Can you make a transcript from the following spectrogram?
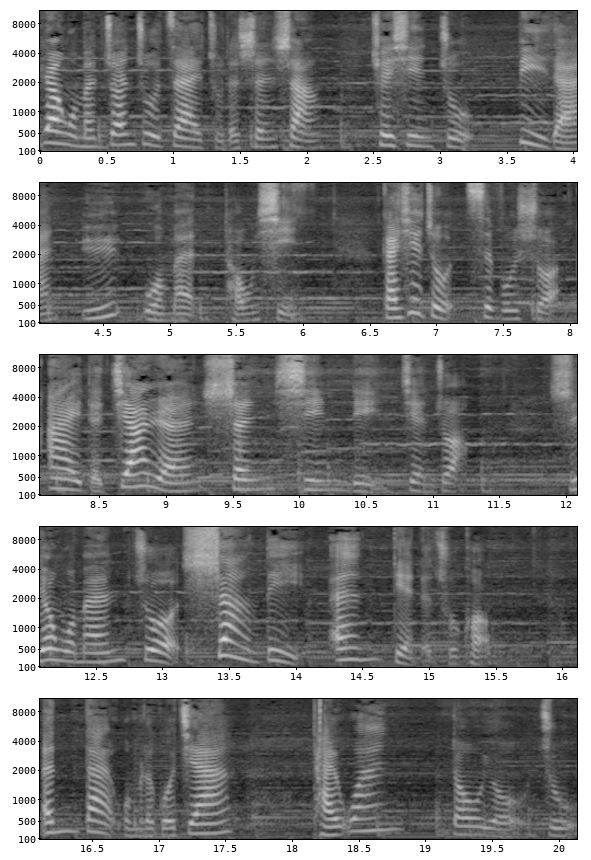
让我们专注在主的身上，确信主必然与我们同行。感谢主赐福所爱的家人身心灵健壮，使用我们做上帝恩典的出口，恩待我们的国家。台湾都有主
